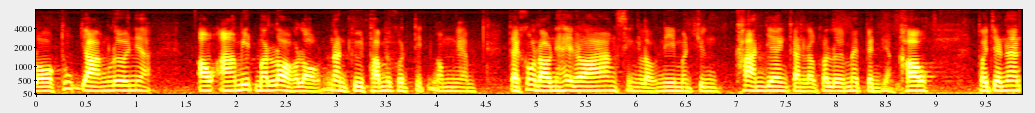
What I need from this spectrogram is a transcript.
หลอกทุกอย่างเลยเนี่ยเอาอามิตรมาล่อหลอก นั่นคือทำให้คนติดงอมแงม แต่ของเราเนี่ยให้ล้างสิ่งเหล่านี้มันจึงค้านแย้งกันเราก็เลยไม่เป็นอย่างเขาเพราะฉะนั้น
